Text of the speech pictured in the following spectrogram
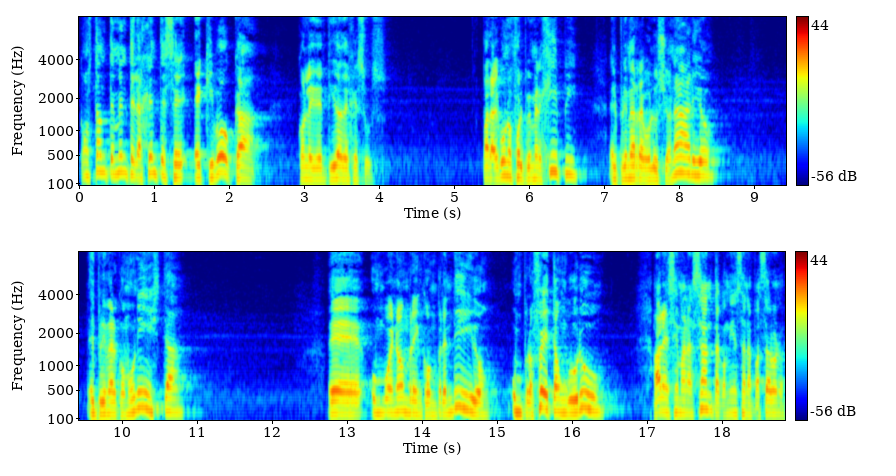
Constantemente la gente se equivoca con la identidad de Jesús. Para algunos fue el primer hippie, el primer revolucionario, el primer comunista, eh, un buen hombre incomprendido, un profeta, un gurú. Ahora en Semana Santa comienzan a pasar, bueno,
